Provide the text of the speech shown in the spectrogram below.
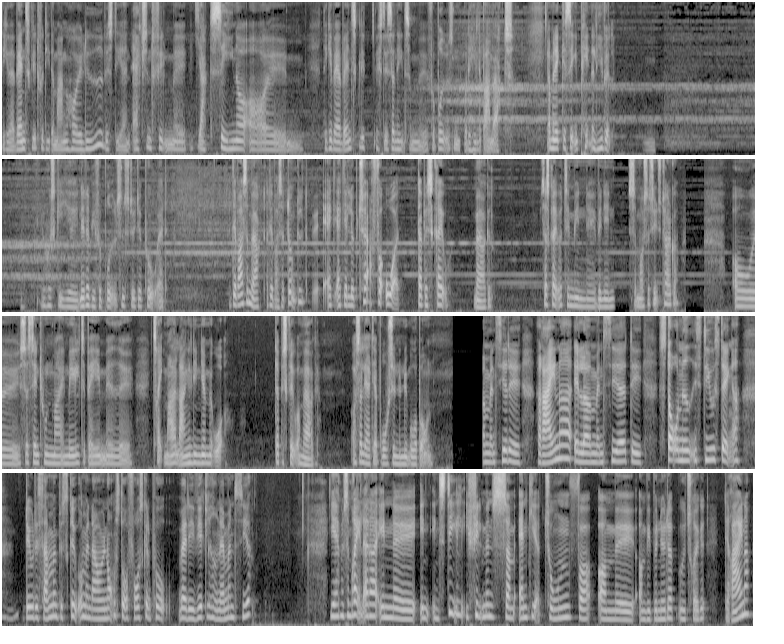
Det kan være vanskeligt, fordi der er mange høje lyde, hvis det er en actionfilm med jagtscener, og øh, det kan være vanskeligt, hvis det er sådan en som øh, forbrydelsen, hvor det hele er bare mørkt, og man ikke kan se en pind alligevel. Jeg husker i, øh, netop i forbrydelsen stødte jeg på, at det var så mørkt, og det var så dunkelt, at, at jeg løb tør for ord, der beskrev mørket. Så skrev jeg til min øh, veninde, som også er synstolker, og øh, så sendte hun mig en mail tilbage med øh, tre meget lange linjer med ord, der beskriver mørke. Og så lærte jeg at bruge synonymordbogen. Om man siger, det regner, eller man siger, det står ned i stive stænger. Mm. Det er jo det samme, man beskriver, men der er jo enormt stor forskel på, hvad det i virkeligheden er, man siger. Ja, men som regel er der en, øh, en, en stil i filmen, som angiver tonen for, om, øh, om vi benytter udtrykket det regner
